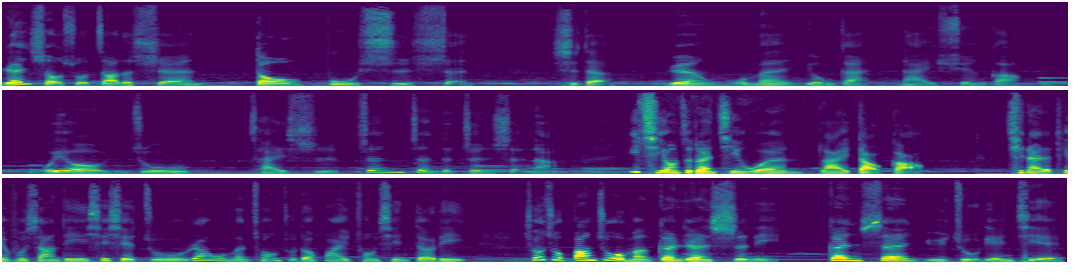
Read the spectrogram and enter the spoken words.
人手所造的神都不是神。是的，愿我们勇敢来宣告：唯有主才是真正的真神啊！一起用这段经文来祷告。亲爱的天父上帝，谢谢主，让我们从主的话语重新得力。求主帮助我们更认识你，更深与主连结，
